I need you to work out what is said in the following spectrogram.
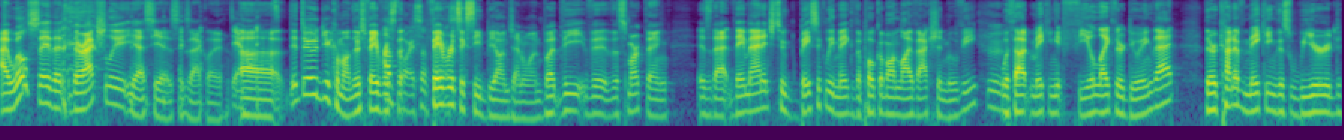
I will say that they're actually yes, he is exactly. Damn uh, dude, you come on. There's favorites. Of that, course, of favorites course. exceed beyond Gen One, but the the the smart thing is that they managed to basically make the Pokemon live action movie Hmm. without making it feel like they're doing that. They're kind of making this weird s-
